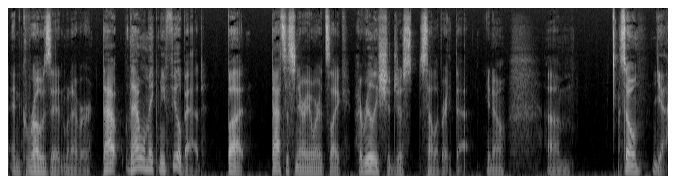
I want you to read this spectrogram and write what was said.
and grows it and whatever. That that will make me feel bad. But that's a scenario where it's like I really should just celebrate that, you know. Um, so yeah,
